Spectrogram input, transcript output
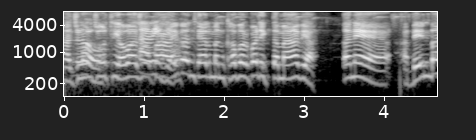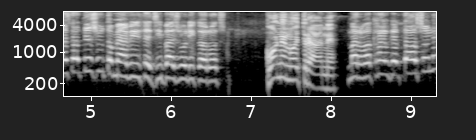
આ જોર જોરથી અવાજ આવી આવ્યો ને ત્યારે મને ખબર પડી કે તમે આવ્યા. અને આ બેનબા સાથે શું તમે આવી રીતે જીભા જોડી કરો છો? કોને નોતરા આને? મારા વખાણ કરતા હશો ને?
